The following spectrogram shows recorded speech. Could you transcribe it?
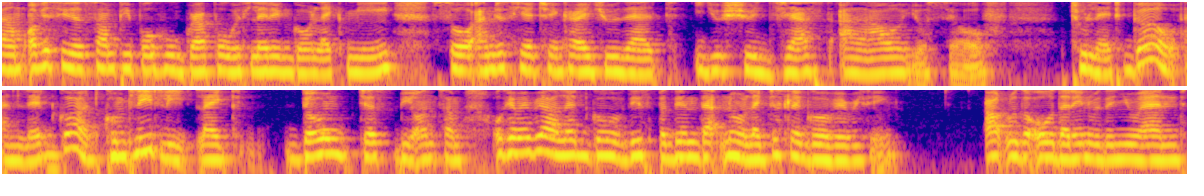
um, obviously there's some people who grapple with letting go like me so i'm just here to encourage you that you should just allow yourself to let go and let god completely like don't just be on some okay maybe i'll let go of this but then that no like just let go of everything out with the old and in with the new. And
